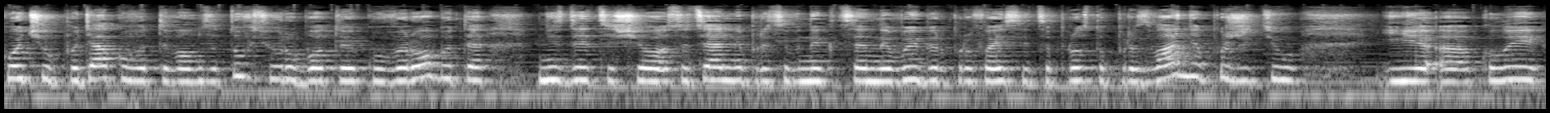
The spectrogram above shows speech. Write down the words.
Хочу подякувати вам за ту всю роботу, яку ви робите. Мені здається, що соціальний працівник це не вибір професії, це просто призвання по життю. І е, коли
